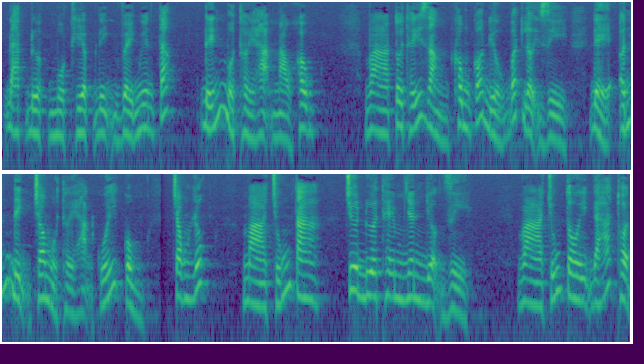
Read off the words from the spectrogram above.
đạt được một hiệp định về nguyên tắc đến một thời hạn nào không? Và tôi thấy rằng không có điều bất lợi gì để ấn định cho một thời hạn cuối cùng trong lúc mà chúng ta chưa đưa thêm nhân nhượng gì. Và chúng tôi đã thuận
